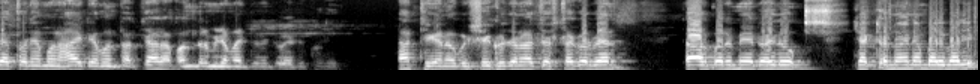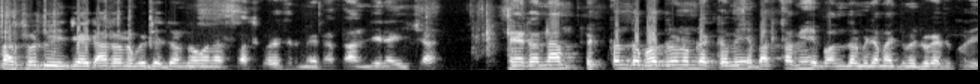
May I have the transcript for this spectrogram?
বেতন এমন হাইট এমন তার চেহারা বন্ধন মিডিয়ার মাধ্যমে যোগাযোগ করি। তার ঠিকানা অবশ্যই খোঁজানোর চেষ্টা করবেন। তারপরে মেয়েটা হইল সেক্টর নয় নম্বরের বাড়ি, পাঁচশো দুই ইঞ্চি হাইট, আটানব্বইতে জন্ম অনার্স পাস করেছেন মেয়েটা তানজিনা ঈশা। মেয়েটার নাম অত্যন্ত ভদ্রনম্র একটা মেয়ে, বাচ্চা মেয়ে বন্ধন মিডিয়ার মাধ্যমে যোগাযোগ করি।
